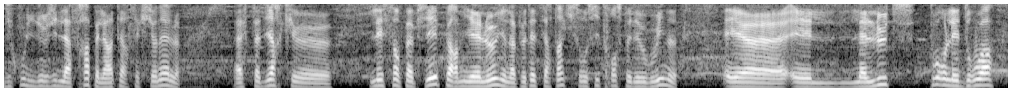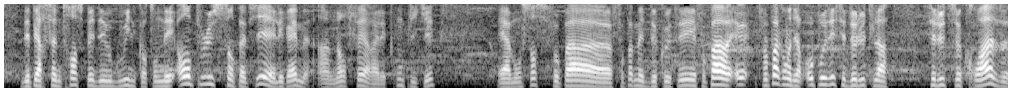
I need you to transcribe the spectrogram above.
Du coup, l'idéologie de la frappe, elle est intersectionnelle. Euh, C'est-à-dire que les sans-papiers, parmi eux, il y en a peut-être certains qui sont aussi trans pédéoguines. Et, euh, et la lutte pour les droits des personnes trans pédéoguines, quand on est en plus sans-papiers, elle est quand même un enfer, elle est compliquée. Et à mon sens, il faut pas, faut pas mettre de côté, faut pas, euh, faut pas comment dire, opposer ces deux luttes-là. Ces luttes se croisent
